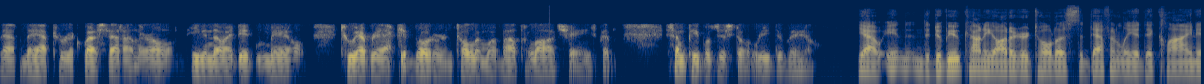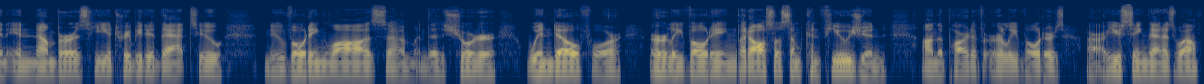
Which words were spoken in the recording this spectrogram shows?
that they have to request that on their own. Even though I did mail to every active voter and told them about the law change, but some people just don't read the mail. Yeah, in, the Dubuque County Auditor told us definitely a decline in, in numbers. He attributed that to new voting laws, um, the shorter window for early voting, but also some confusion on the part of early voters. Are, are you seeing that as well?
